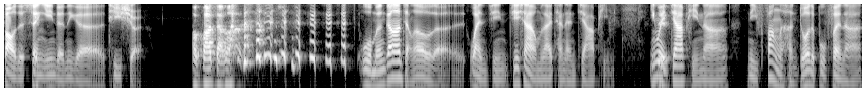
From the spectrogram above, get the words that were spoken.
抱着圣婴的那个 T 恤，好夸张啊！我们刚刚讲到了万金，接下来我们来谈谈家贫，因为家贫呢，你放了很多的部分啊，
